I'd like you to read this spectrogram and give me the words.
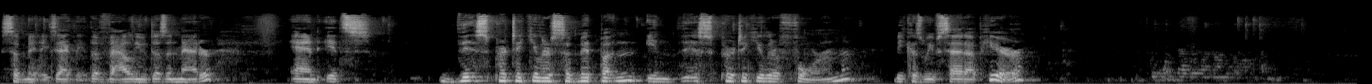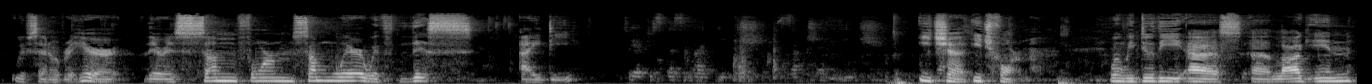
submit, exactly. The value doesn't matter. And it's this particular submit button in this particular form, because we've set up here, We have another one on the line. we've said over here, there is some form somewhere with this ID, So you have to specify each section, each, each, uh, each form. When we do the uh, uh, login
